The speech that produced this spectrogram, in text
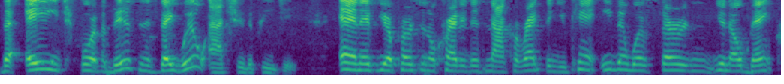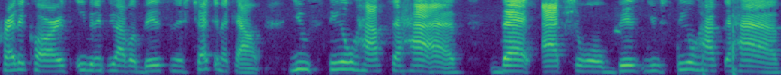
the age for the business, they will ask you to PG. And if your personal credit is not correct, then you can't, even with certain, you know, bank credit cards, even if you have a business checking account, you still have to have that actual business, you still have to have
